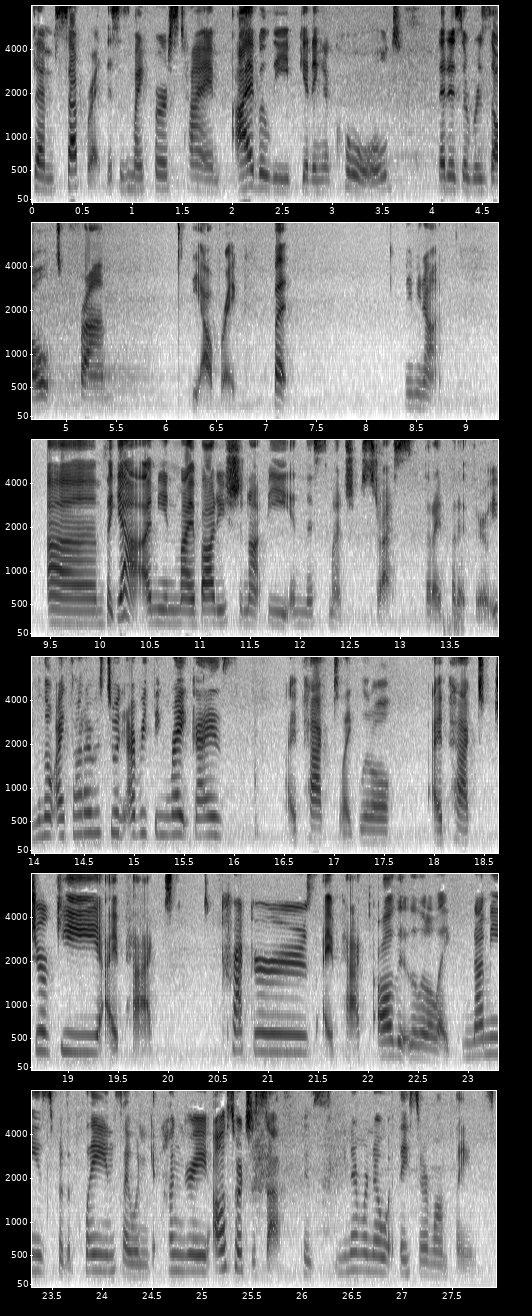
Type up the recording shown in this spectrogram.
them separate. This is my first time, I believe, getting a cold that is a result from the outbreak. But maybe not. Um, but yeah, I mean, my body should not be in this much stress that I put it through. Even though I thought I was doing everything right, guys. I packed like little, I packed jerky, I packed crackers, I packed all the little like nummies for the plane so I wouldn't get hungry, all sorts of stuff because you never know what they serve on planes.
